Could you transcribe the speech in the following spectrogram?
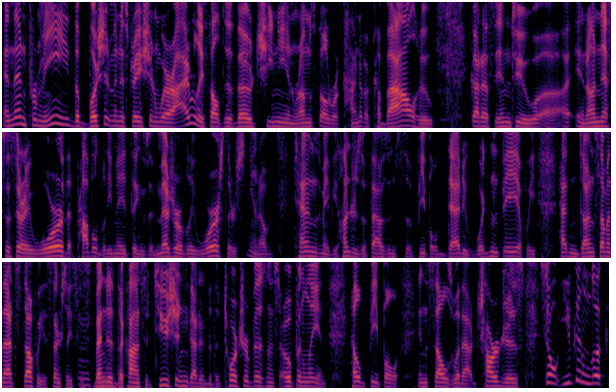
And then for me, the Bush administration, where I really felt as though Cheney and Rumsfeld were kind of a cabal who got us into uh, an unnecessary war that probably made things immeasurably worse. There's, you know, tens, maybe hundreds of thousands of people dead who wouldn't be if we hadn't done some of that stuff. We essentially mm-hmm. suspended mm-hmm. the Constitution, got into the torture business openly, and held people in in cells without charges. So you can look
